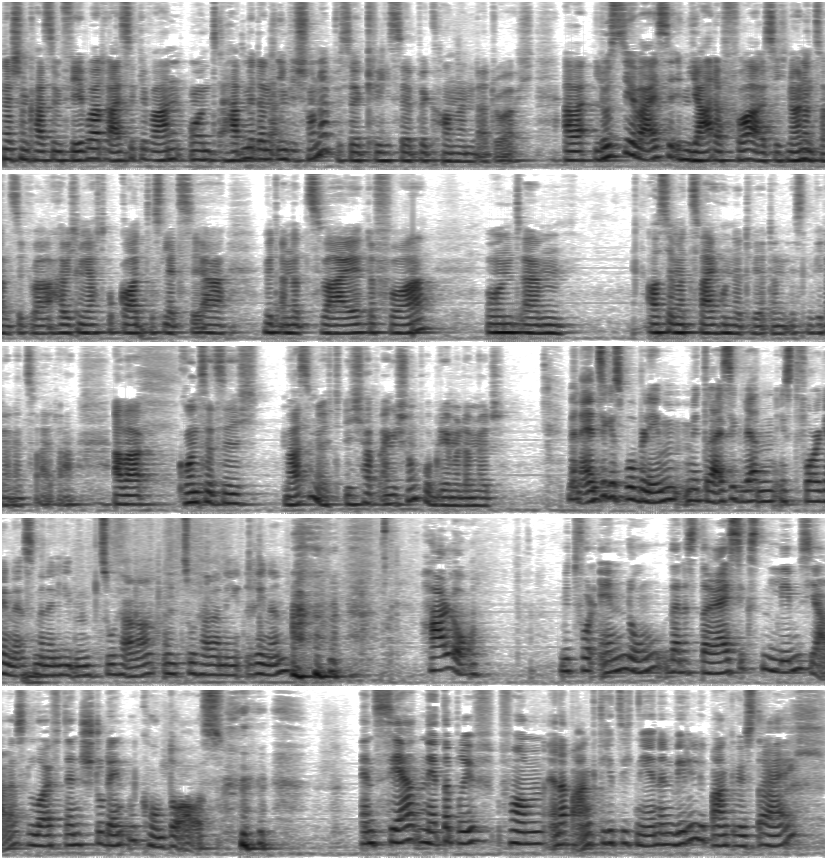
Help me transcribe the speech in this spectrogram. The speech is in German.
ja schon quasi im Februar 30 geworden und habe mir dann irgendwie schon ein bisschen Krise bekommen dadurch. Aber lustigerweise im Jahr davor, als ich 29 war, habe ich mir gedacht, oh Gott, das letzte Jahr mit einer 2 davor. Und ähm, Außer wenn man 200 wird, dann ist wieder eine 2 da. Aber grundsätzlich, weiß ich nicht, ich habe eigentlich schon Probleme damit. Mein einziges Problem mit 30 werden ist folgendes, meine lieben Zuhörer und Zuhörerinnen. Hallo, mit Vollendung deines 30. Lebensjahres läuft dein Studentenkonto aus. Ein sehr netter Brief von einer Bank, die ich jetzt nicht nennen will, die Bank Österreich.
